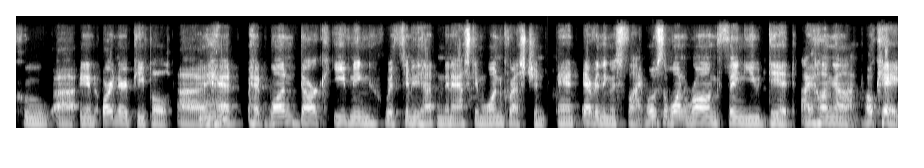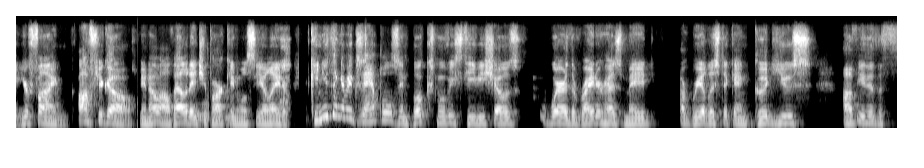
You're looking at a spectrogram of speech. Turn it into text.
who uh, in Ordinary People uh, mm-hmm. had had one dark evening with Timothy Hutton and asked him one question, and everything was fine. What was the one wrong thing you did? I hung on. Okay, you're fine. Off you go. You know, I'll validate your parking. We'll see you later. Can you think of examples in books, movies, TV shows where the writer has made a realistic and good use of either the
